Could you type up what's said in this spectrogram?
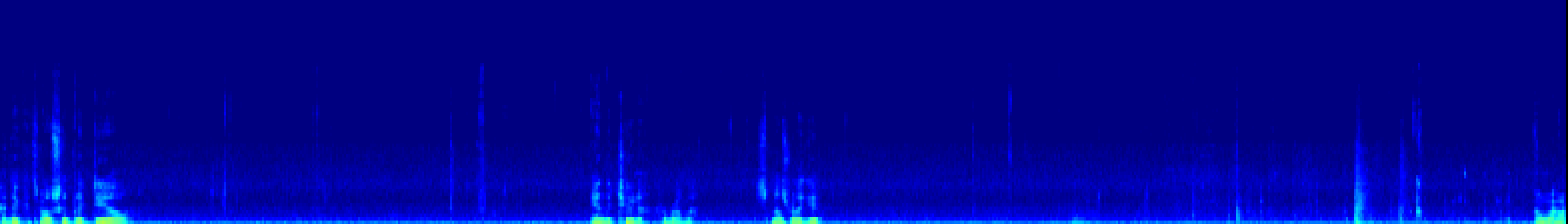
I think it's mostly the dill and the tuna aroma. smells really good. Oh, wow.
